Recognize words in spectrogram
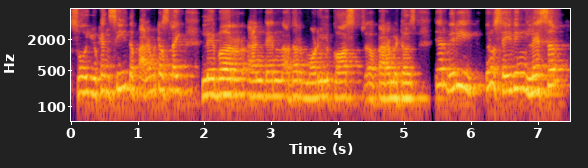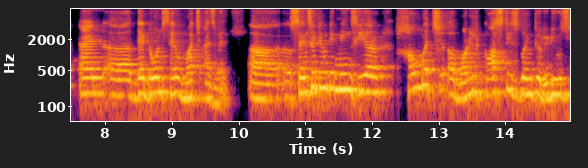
So you can see the parameters like labor and then other module cost uh, parameters, they are very, you know, saving lesser and uh, they don't save much as well. Uh, sensitivity means here how much uh, module cost is going to reduce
